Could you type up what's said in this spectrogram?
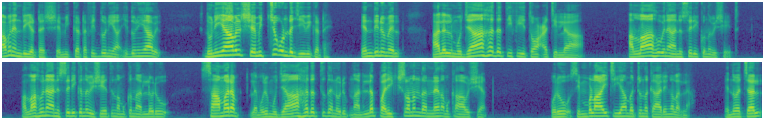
അവൻ എന്ത് ചെയ്യട്ടെ? ക്ഷമിക്കട്ടെ. ഫി ദുനിയ ഈ ദുനിയാവിൽ. ദുനിയാവിൽ ക്ഷമിച്ചുകൊണ്ട് ജീവിക്കട്ടെ. എന്തിനുമേൽ? അലൽ മുജാഹദത്തി ഫി തോഴച്ചില്ല അള്ളാഹുവിനെ അനുസരിക്കുന്ന വിഷയത്തിൽ. അള്ളാഹുവിനെ അനുസരിക്കുന്ന വിഷയത്തിൽ നമുക്ക് നല്ലൊരു സമരം അല്ലെ ഒരു മുജാഹദത്ത് തന്നെ ഒരു നല്ല പരിശ്രമം തന്നെ നമുക്ക് ആവശ്യമാണ്. ഒരു സിമ്പിളായി ചെയ്യാൻ പറ്റുന്ന കാര്യങ്ങളല്ല. എന്ന് വെച്ചാൽ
